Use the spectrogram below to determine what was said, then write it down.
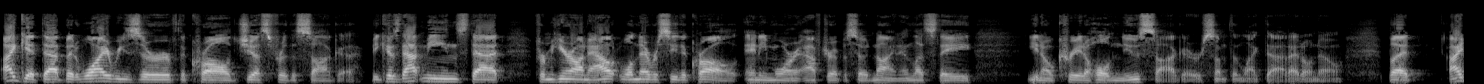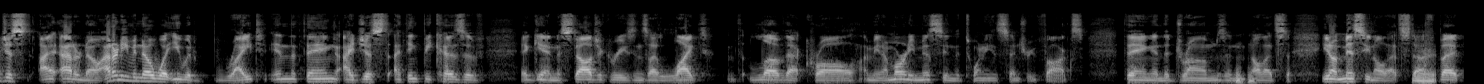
I get that, but why reserve the crawl just for the saga? Because that means that from here on out, we'll never see the crawl anymore after episode nine, unless they, you know, create a whole new saga or something like that. I don't know. But I just, I, I don't know. I don't even know what you would write in the thing. I just, I think because of, again, nostalgic reasons, I liked, love that crawl. I mean, I'm already missing the 20th Century Fox thing and the drums and mm-hmm. all that stuff. You know, I'm missing all that stuff. Right. But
